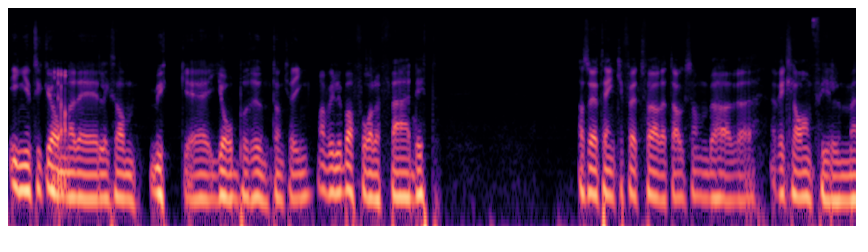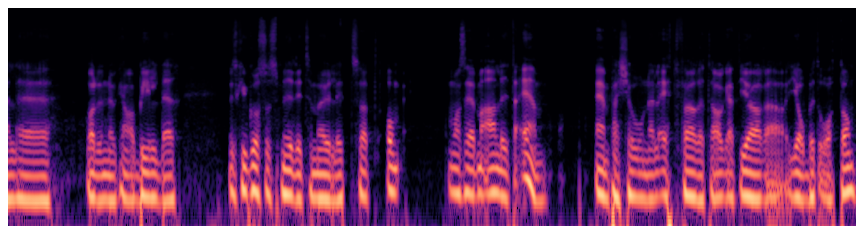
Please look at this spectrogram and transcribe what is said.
Ingen tycker om Ja. när det är liksom mycket jobb runt omkring. Man vill ju bara få det färdigt. Alltså jag tänker för ett företag som behöver reklamfilm eller vad det nu kan vara, bilder. Det ska gå så smidigt som möjligt. Så att om, om man säger att man anlitar en, en person eller ett företag att göra jobbet åt dem.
